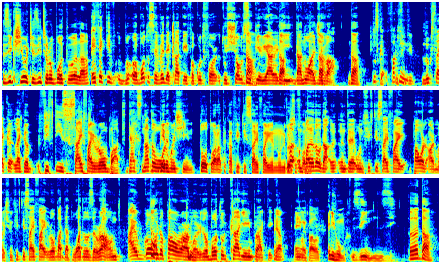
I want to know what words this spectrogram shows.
zic și eu ce zice robotul ăla. efectiv, robotul se vede clar că e făcut for, to show Da, superiority, da, dar nu altceva. Da, Plus că fucking Efectiv. looks like a, like a 50s sci-fi robot. That's not a war Bine. machine. totul arată ca 50 sci-fi în Bă, universul îmi Fallout. pare rău, dar în- între un 50 sci-fi power armor și un 50 sci-fi robot that waddles around, I go Da, with the power armor. Robotul clar e impractic. Yeah. Anyway, Paul, Anywhom, zimzi. uh, da,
